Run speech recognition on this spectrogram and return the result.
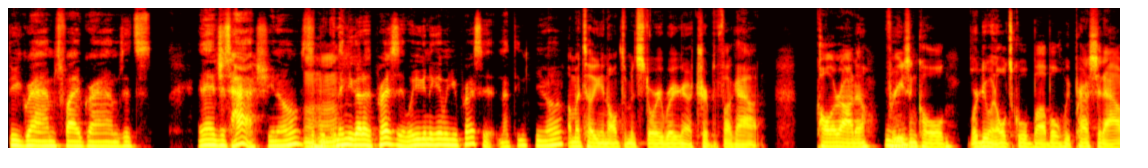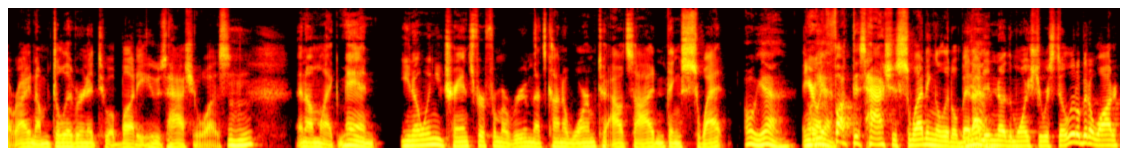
three grams, five grams. It's and then it just hash. You know, So- Mhm. and then you gotta press it. What are you gonna get when you press it? Nothing. You know. I'm gonna tell you an ultimate story where you're gonna trip the fuck out. Colorado, freezing cold. We're doing old school bubble. We press it out, right? And I'm delivering it to a buddy whose hash it was. Mhm. And I'm like, man, you know when you transfer from a room that's kind of warm to outside and things sweat? Oh yeah. And you're Oh, like, yeah. fuck, this hash is sweating a little bit. I didn't know the moisture was still a little bit of water.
